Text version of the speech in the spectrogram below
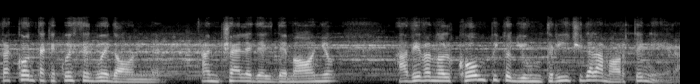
racconta che queste due donne, ancelle del demonio, avevano il compito di untrici della morte nera,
